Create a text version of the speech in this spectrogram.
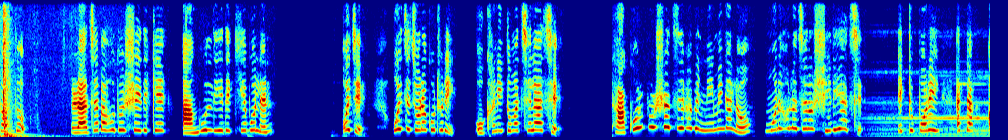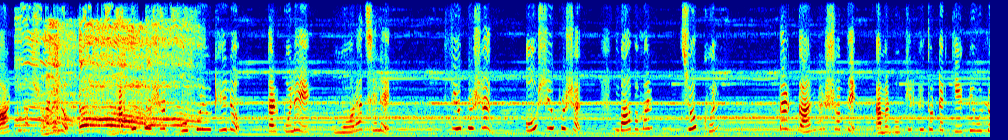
শব্দ। রাজা বাহাদুর সেই দিকে আঙ্গুল দিয়ে দেখিয়ে বললেন, ওই যে ওই যে চোরা কুঠুরি, ওখানেই তোমার ছেলে আছে। ঠাকুর প্রসাদ যেভাবে নেমে গেল, মনে হলো যেন সিঁড়ি আছে। একটু পরেই একটা আর্তনাদ শোনা গেল ঠাকুর প্রসাদ উপরে উঠে এলো, তার কোলে মরা ছেলে। শিবপ্রসাদ, ও শিবপ্রসাদ, বাপ আমার চোখ খুল। তার কান্নার শব্দে আমার বুকের ভেতরটা কেঁপে উঠল।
